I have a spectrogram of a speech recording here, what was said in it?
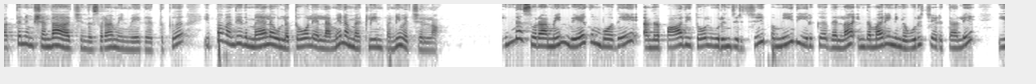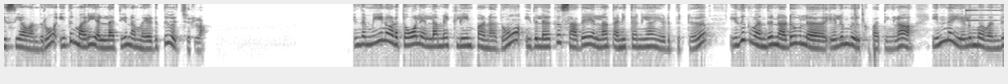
பத்து நிமிஷம்தான் ஆச்சு இந்த சுறா மீன் வேகிறதுக்கு. இப்போ வந்து இது மேலே உள்ள தோல் எல்லாமே நம்ம க்ளீன் பண்ணி வச்சிடலாம். இந்த சுறா மீன் வேகும் போதே அதில் பாதி தோல் உறிஞ்சிருச்சு. இப்போ மீதி இருக்கிறதெல்லாம் இந்த மாதிரி நீங்கள் உரிச்சு எடுத்தாலே ஈஸியாக வந்துடும் இது மாதிரி எல்லாத்தையும் நம்ம எடுத்து வச்சிடலாம். இந்த மீனோட தோல் எல்லாமே க்ளீன் பண்ணதும் இதில் இருக்க சதையெல்லாம் தனித்தனியாக எடுத்துட்டு இதுக்கு வந்து நடுவில் எலும்பு இருக்குது பார்த்தீங்களா இந்த எலும்பை வந்து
